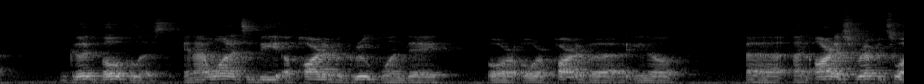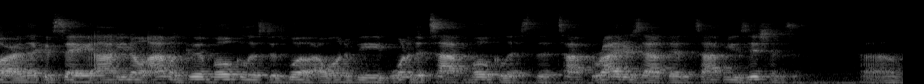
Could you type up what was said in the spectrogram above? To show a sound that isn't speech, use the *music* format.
good vocalists, and I wanted to be a part of a group one day, or or part of a you know uh, an artist repertoire that could say, I, you know, I'm a good vocalist as well. I want to be one of the top vocalists, the top writers out there, the top musicians. Um,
